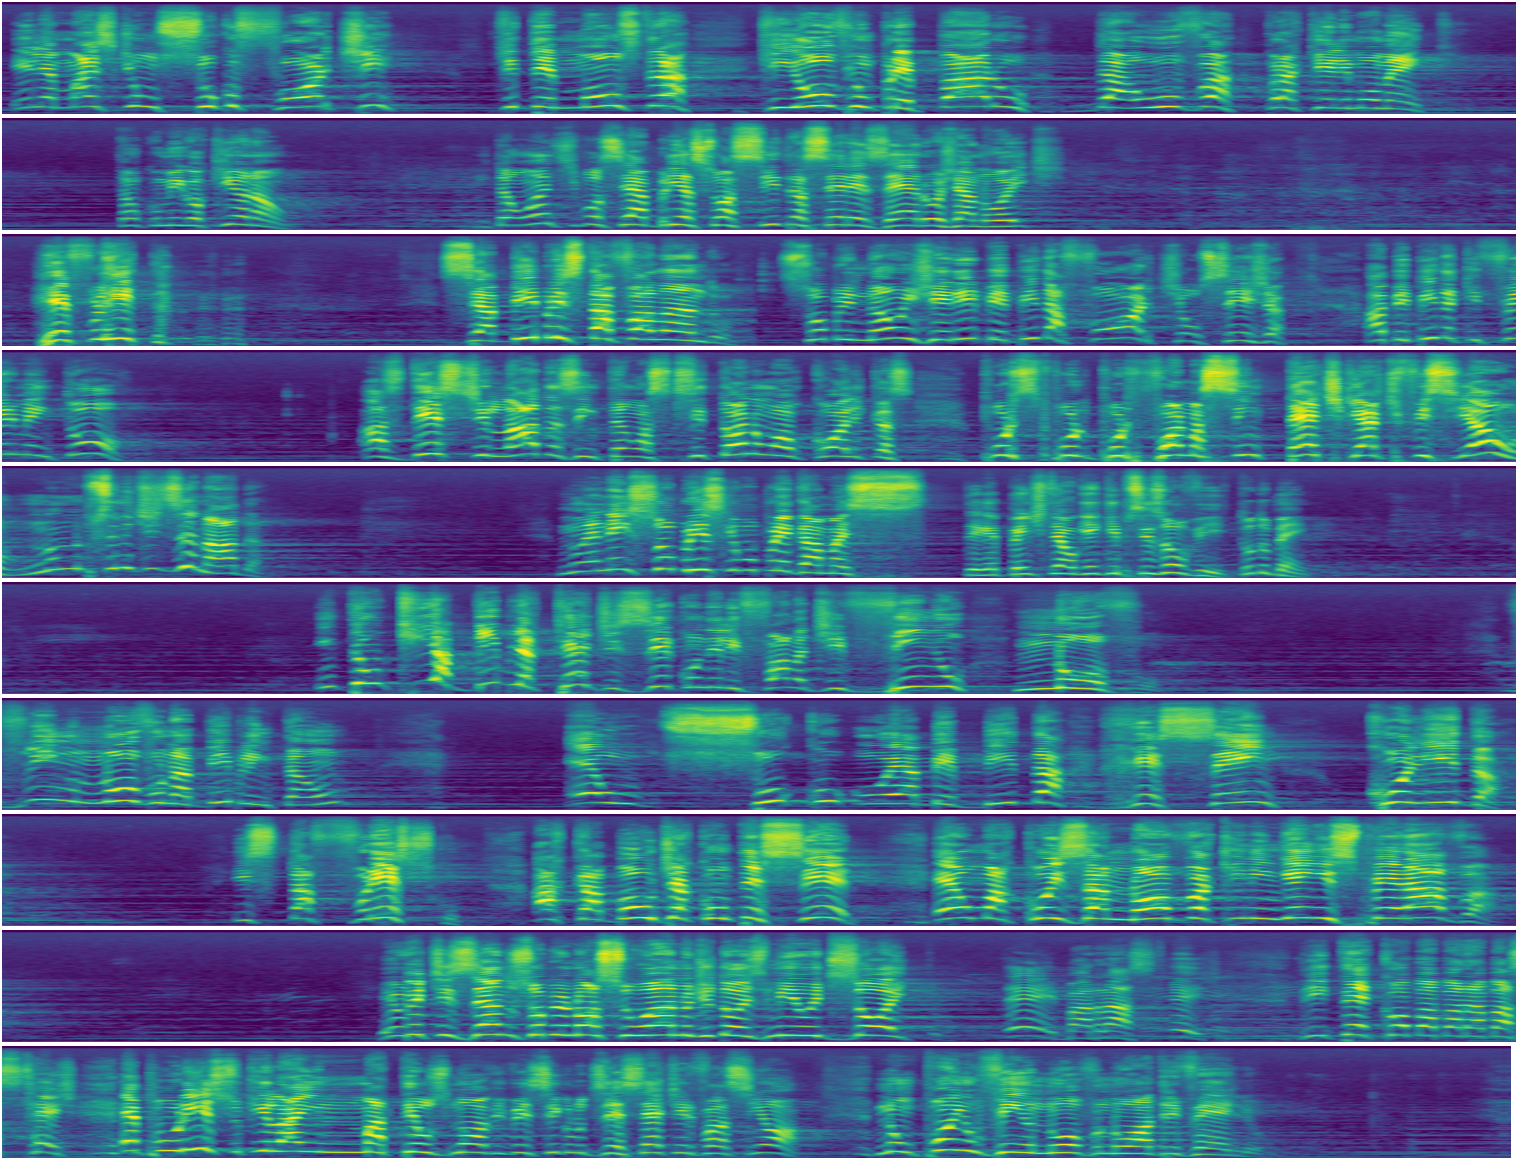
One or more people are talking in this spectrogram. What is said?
Ele é mais que um suco forte que demonstra que houve um preparo da uva para aquele momento. Estão comigo aqui ou não? Então, antes de você abrir a sua cidra cerezer hoje à noite, reflita. Se a Bíblia está falando sobre não ingerir bebida forte, ou seja, a bebida que fermentou, as destiladas, então, as que se tornam alcoólicas por, por, por forma sintética e artificial, não, não precisa te dizer nada. Não é nem sobre isso que eu vou pregar, mas de repente tem alguém que precisa ouvir, tudo bem. Então, o que a Bíblia quer dizer quando ele fala de vinho novo? Vinho novo na Bíblia, então, é o suco ou é a bebida recém-colhida está fresco, acabou de acontecer, é uma coisa nova que ninguém esperava. Eu profetizando sobre o nosso ano de 2018. É por isso que lá em Mateus 9, versículo 17, ele fala assim: ó, não põe o vinho novo no odre velho.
